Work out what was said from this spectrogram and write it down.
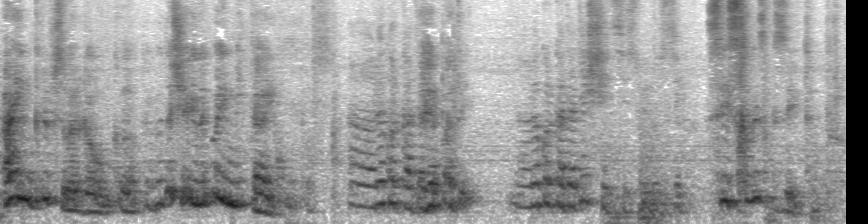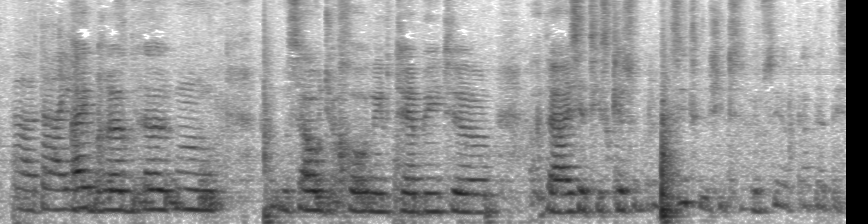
აი იმ გრიპს ვერ გაუკლავდება და შეიძლება იმით დაიღუპოს. აა როგორ გადა? ჰეპატიტი. როგორ გადადის შიცის ვირუსი? სისხლის გზით უფრო. აა და აი აი საოჯახო ნივთებით და ესეთი სქესობრივი გზით შიცის ვირუსი არ გადადის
